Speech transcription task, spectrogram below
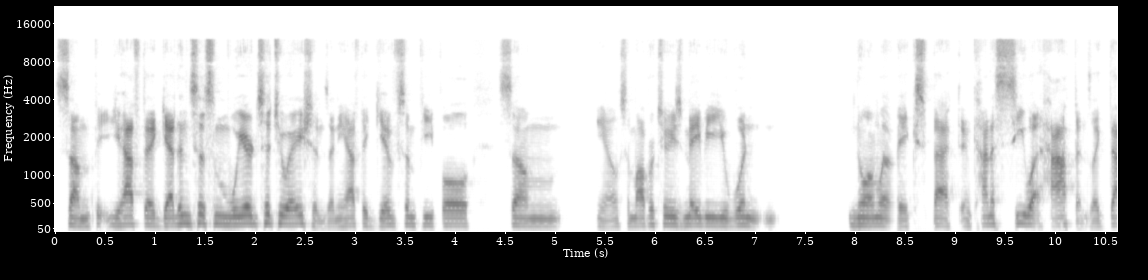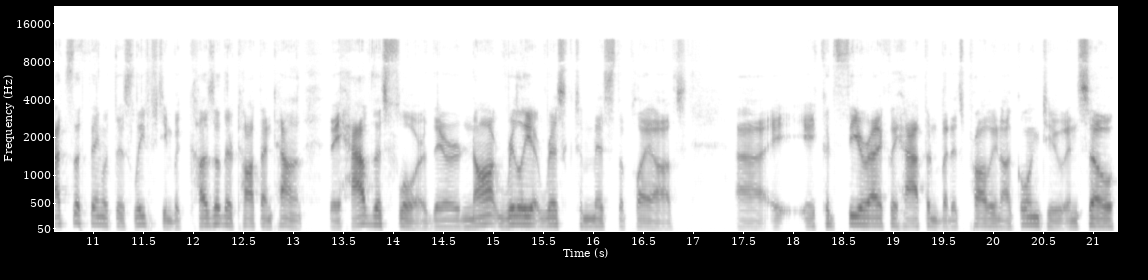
some, you have to get into some weird situations and you have to give some people some, you know, some opportunities maybe you wouldn't normally expect and kind of see what happens. Like that's the thing with this Leafs team because of their top end talent. They have this floor. They're not really at risk to miss the playoffs. Uh, it, it, could theoretically happen, but it's probably not going to. And so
